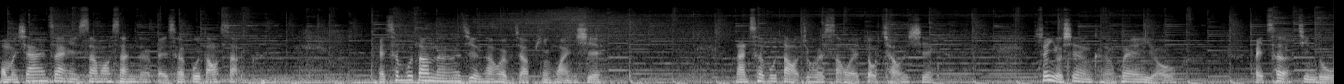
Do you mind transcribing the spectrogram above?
我们现在在三毛山的北侧步道上。北侧步道呢，基本上会比较平缓一些。南侧步道就会稍微陡峭一些，所以有些人可能会由北侧进入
